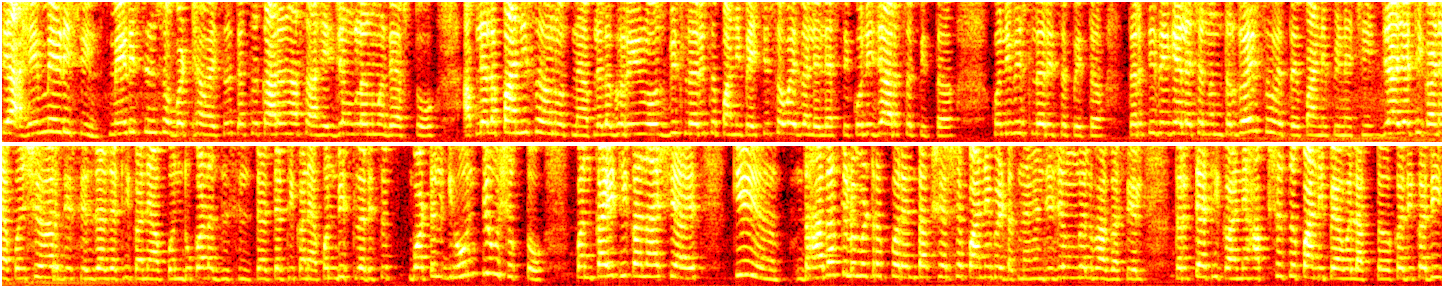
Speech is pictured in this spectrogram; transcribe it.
ते आहे मेडिसिन मेडिसिन सोबत ठेवायचं. त्याचं कारण असं आहे जंगलांमध्ये असतो. आपल्याला पाणी सहन होत नाही. आपल्याला घरी रोज बिस्लरीचं पाणी प्यायची सवय झालेली असते. कोणी जारचं पितं कोणी बिस्लरीचं पितं. तर तिथे गेल्याच्यानंतर गैरसोय होते पाणी पिण्याची. ज्या ज्या ठिकाणी आपण शहर दिसेल ज्या ज्या ठिकाणी आपण दुकानात दिसेल त्या त्या ठिकाणी आपण बिस्लरीचं बॉटल घेऊन पिऊ शकतो. पण काही ठिकाणं अशी आहेत की दहा दहा किलोमीटर पर्यंत अक्षरशः पाणी भेटत नाही. म्हणजे जंगल भाग असेल तर त्या ठिकाणी हापशाचं पाणी प्यावं लागतं. कधी कधी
